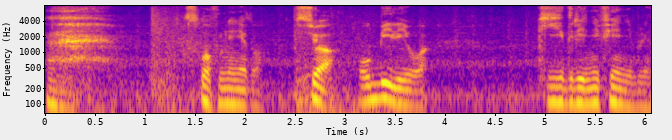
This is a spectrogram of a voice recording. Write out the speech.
а. Слов у меня нету. Все, убили его. К ядрене фени, блин.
